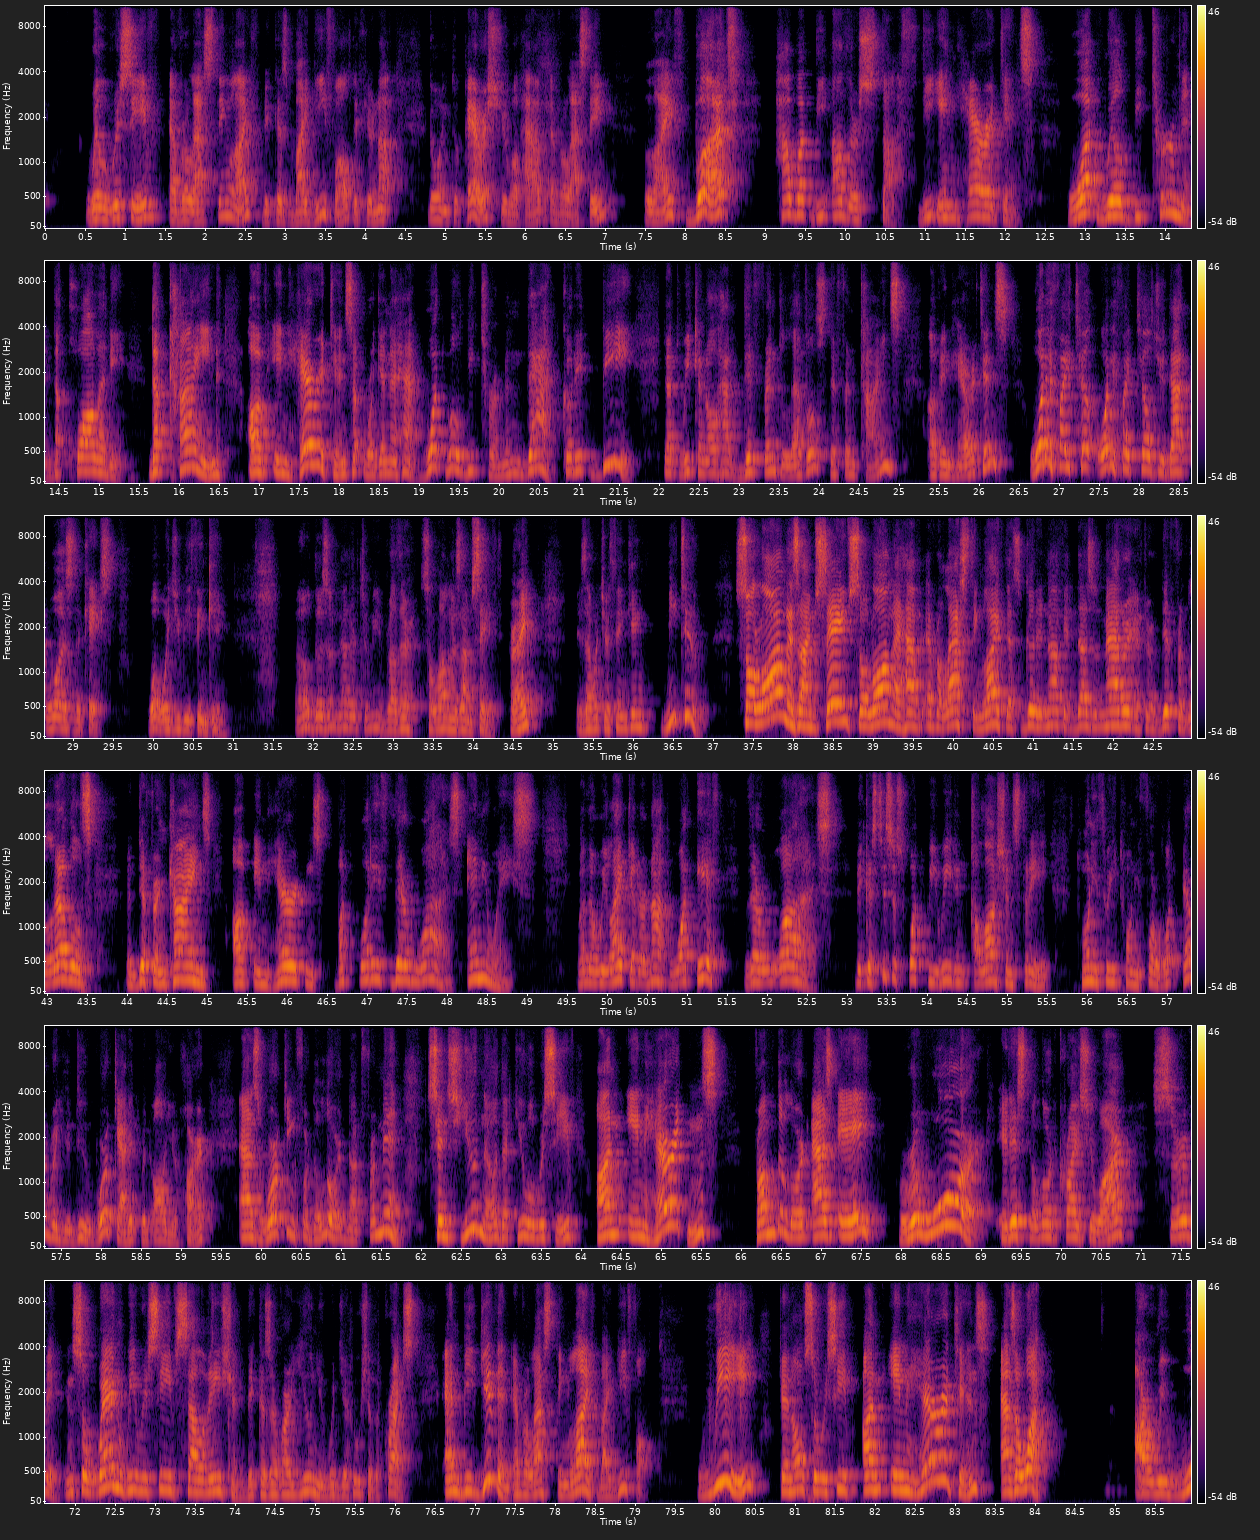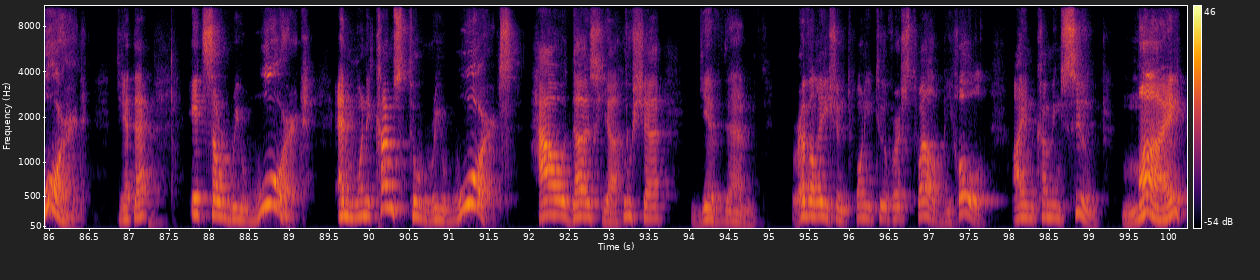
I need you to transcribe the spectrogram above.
will receive everlasting life because by default, if you're not going to perish, you will have everlasting life. But how about the other stuff, the inheritance? What will determine the quality, the kind of inheritance that we're going to have? What will determine that? Could it be that we can all have different levels, different kinds of inheritance? What if I tell what if I told you that was the case? What would you be thinking? Oh, it doesn't matter to me, brother, so long as I'm saved, right? Is that what you're thinking? Me too. So long as I'm saved, so long I have everlasting life, that's good enough. It doesn't matter if there are different levels and different kinds of inheritance. But what if there was, anyways? Whether we like it or not, what if there was? Because this is what we read in Colossians 3 23, 24. Whatever you do, work at it with all your heart, as working for the Lord, not for men, since you know that you will receive an inheritance from the Lord as a reward. It is the Lord Christ you are serving. And so when we receive salvation because of our union with Yahushua the Christ and be given everlasting life by default, we can also receive an inheritance as a what? A reward. Do you get that? It's a reward. And when it comes to rewards, how does Yahusha give them? Revelation 22, verse 12 Behold, I am coming soon. My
